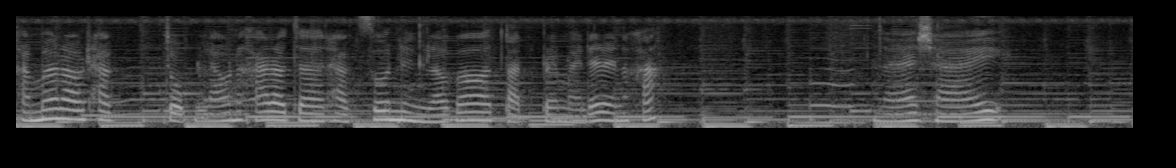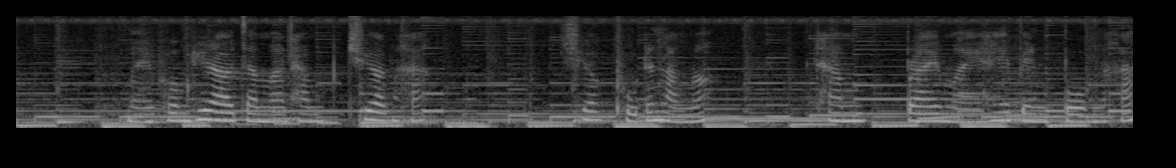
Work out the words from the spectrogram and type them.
ค่ะเมื่อเราถักจบแล้วนะคะ เราจะถักโซ่หนึ่งแล้วก็ตัดปลายไหมได้เลยนะคะ และใช้ไหมพรมที่เราจะมาทำเชือกนะคะ ชือกผูกด้านหลังเนาะทำปลายไหมให้เป็นปมนะคะ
